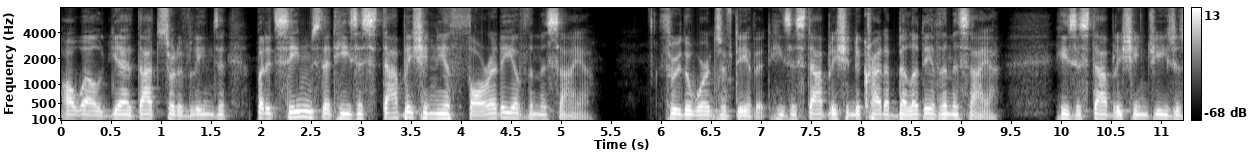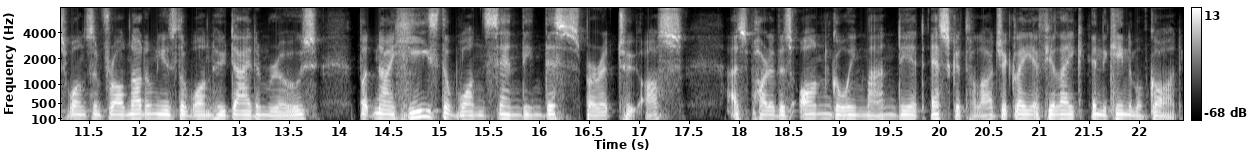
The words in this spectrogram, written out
oh well yeah that sort of leans in but it seems that he's establishing the authority of the messiah through the words of David. He's establishing the credibility of the Messiah. He's establishing Jesus once and for all, not only as the one who died and rose, but now he's the one sending this spirit to us as part of his ongoing mandate eschatologically, if you like, in the kingdom of God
